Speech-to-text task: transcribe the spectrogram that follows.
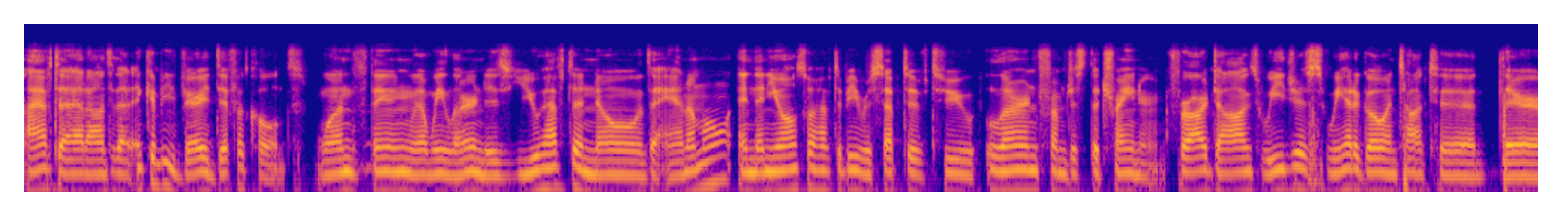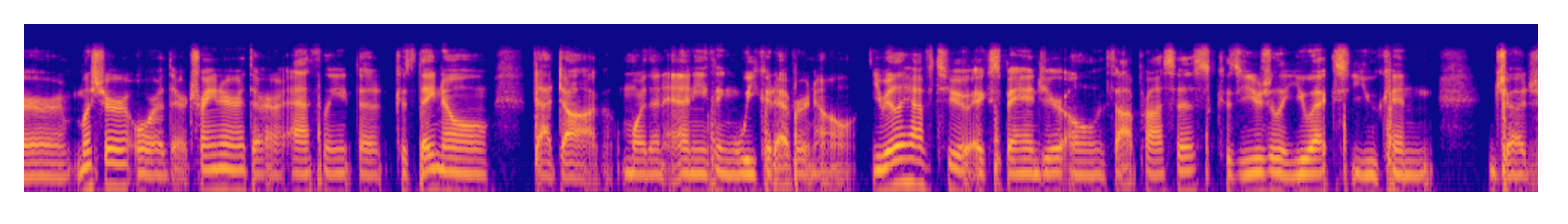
I have to add on to that. It can be very difficult. One thing that we learned is you have to know the animal and then you also have to be receptive to learn from just the trainer. For our dogs, we just we had to go and talk to their musher or their trainer, their athlete cuz they know that dog more than anything we could ever know. You really have to expand your own thought process cuz usually UX you can judge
